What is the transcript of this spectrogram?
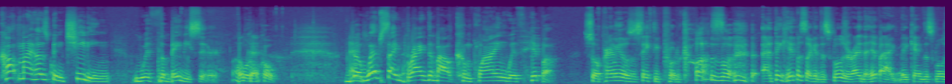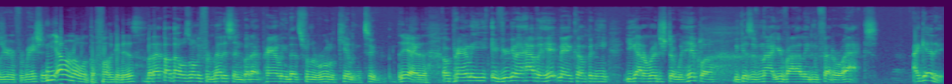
caught my husband cheating with the babysitter, quote Okay. unquote. The website bragged about complying with HIPAA. So apparently it was a safety protocol. so I think HIPAA's like a disclosure, right? The HIPAA Act, they can't disclose your information. Yeah, I don't know what the fuck it is. But I thought that was only for medicine, but apparently that's for the rule of killing too. Yeah. Like, apparently, if you're gonna have a hitman company, you got to register with HIPAA because if not, you're violating federal acts. I get it.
